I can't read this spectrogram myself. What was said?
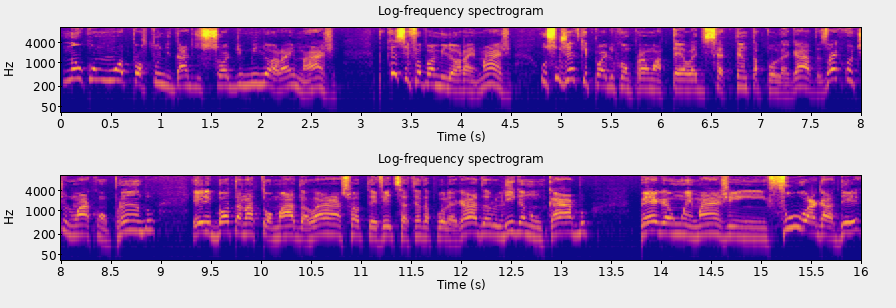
não como uma oportunidade só de melhorar a imagem. Porque se for para melhorar a imagem, o sujeito que pode comprar uma tela de 70 polegadas vai continuar comprando, ele bota na tomada lá a sua TV de 70 polegadas, liga num cabo, pega uma imagem Full HD,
